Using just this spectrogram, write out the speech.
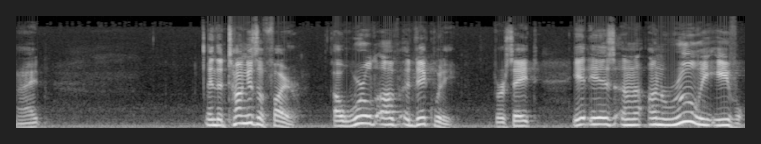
Right. And the tongue is a fire, a world of iniquity. Verse 8 it is an unruly evil,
